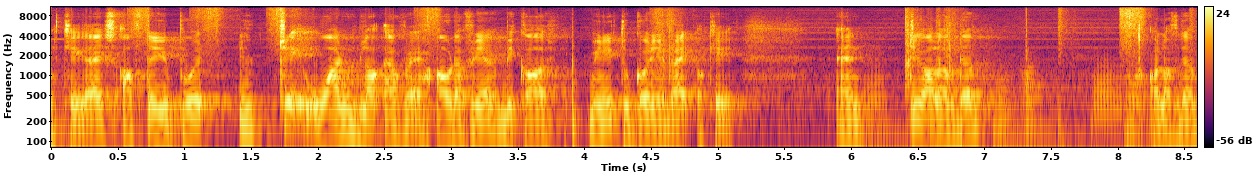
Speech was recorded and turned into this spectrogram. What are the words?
okay guys after you put you take one block out of- here because we need to go in right? Okay. And take all of them. All of them.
